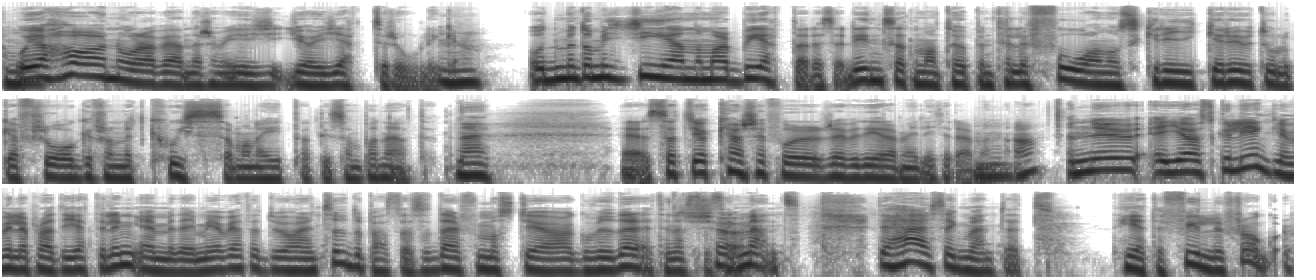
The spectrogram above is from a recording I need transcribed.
Mm. Och jag har några vänner som gör jätteroliga. Och, men de är genomarbetade. Så det är inte så att man tar upp en telefon och skriker ut olika frågor från ett quiz som man har hittat liksom på nätet. Nej. Eh, Så att jag kanske får revidera mig lite där. Men, ja. Nu, eh, jag skulle egentligen vilja prata jättelänge med dig, men jag vet att du har en tid att passa, så därför måste jag gå vidare till nästa Kör. segment. Det här segmentet heter fyllefrågor.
